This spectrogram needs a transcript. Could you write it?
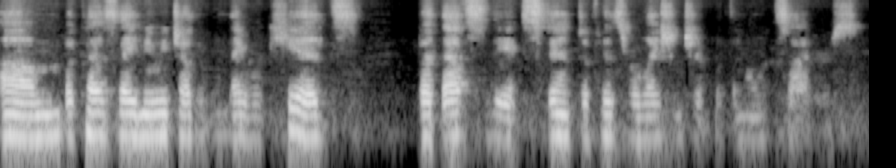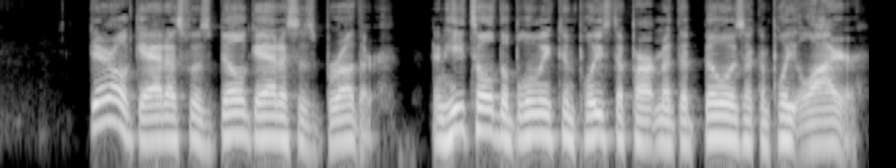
um, because they knew each other when they were kids. But that's the extent of his relationship with the Northsiders. Daryl Gaddis was Bill Gaddis's brother, and he told the Bloomington Police Department that Bill was a complete liar.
